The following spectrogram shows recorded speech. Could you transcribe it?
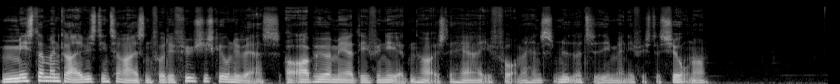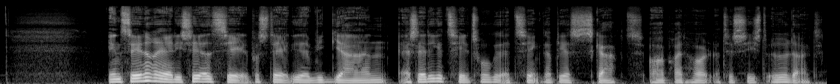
mister man gradvist interessen for det fysiske univers og ophører med at definere den højeste herre i form af hans midlertidige manifestationer. En selvrealiseret sjæl på stadiet af Vigyan er slet ikke tiltrukket af ting, der bliver skabt opretholdt og til sidst ødelagt.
